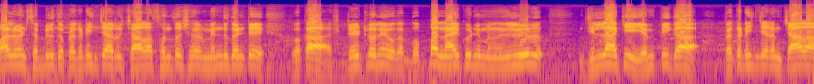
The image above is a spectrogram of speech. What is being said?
పార్లమెంట్ సభ్యులుగా ప్రకటించారు. చాలా సంతోషకరం. ఎందుకంటే ఒక స్టేట్లోనే ఒక గొప్ప నాయకుడిని మన నెల్లూరు జిల్లాకి ఎంపీగా ప్రకటించడం చాలా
